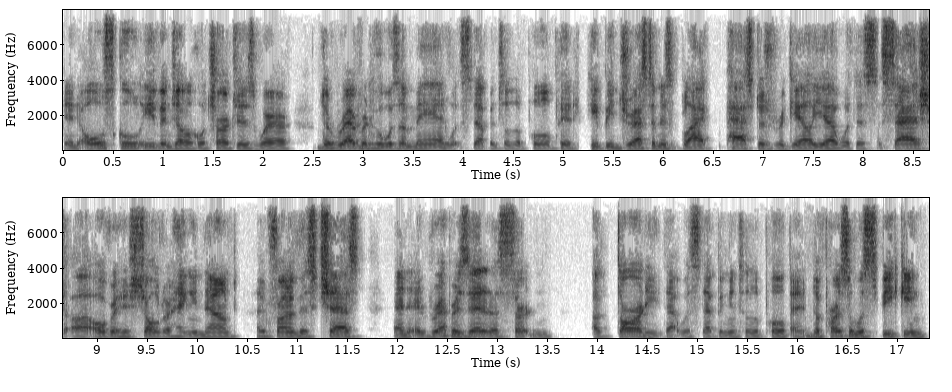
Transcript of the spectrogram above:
in old school evangelical churches where the reverend who was a man would step into the pulpit. He'd be dressed in his black pastor's regalia with his sash uh, over his shoulder hanging down in front of his chest. And it represented a certain authority that was stepping into the pulpit. And the person was speaking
